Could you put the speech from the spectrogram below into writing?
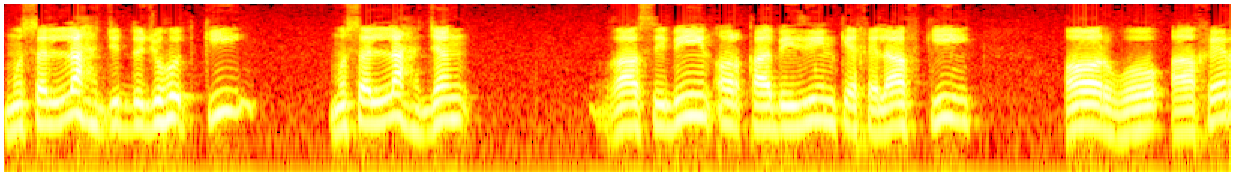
مسلح جدوجہد کی، مسلح جنگ غاصبین اور قابضین کے خلاف کی اور وہ آخر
